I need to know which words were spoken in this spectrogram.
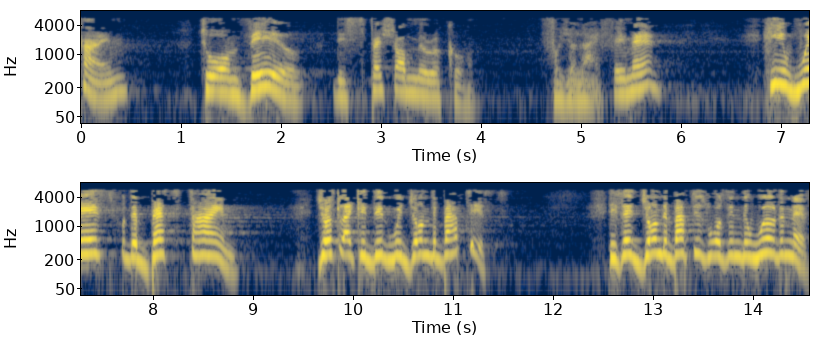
time to unveil the special miracle for your life. Amen. He waits for the best time. Just like he did with John the Baptist. He said John the Baptist was in the wilderness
